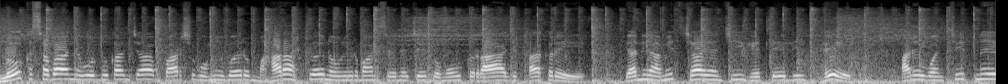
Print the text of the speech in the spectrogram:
लोकसभा निवडणुकांच्या पार्श्वभूमीवर महाराष्ट्र नवनिर्माण सेनेचे प्रमुख राज ठाकरे यांनी अमित शहा यांची घेतलेली भेट आणि वंचितने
